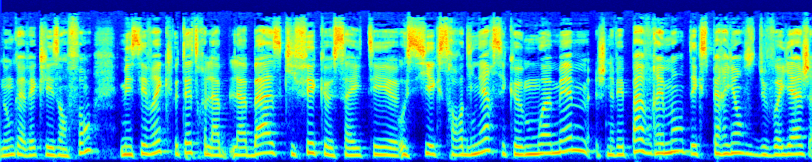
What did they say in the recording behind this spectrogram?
donc avec les enfants. Mais c'est vrai que peut-être la, la, base qui fait que ça a été aussi extraordinaire, c'est que moi-même, je n'avais pas vraiment d'expérience du voyage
